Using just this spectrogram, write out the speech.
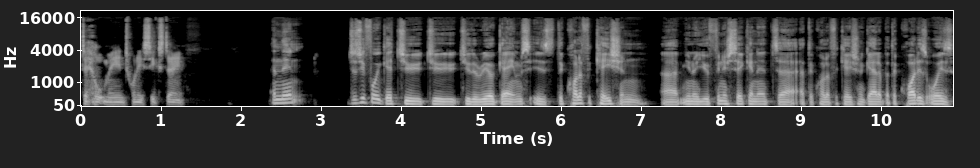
to help me in 2016 And then just before we get to to to the real Games, is the qualification. Uh, you know, you finish second at uh, at the qualification regatta, but the quad is always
